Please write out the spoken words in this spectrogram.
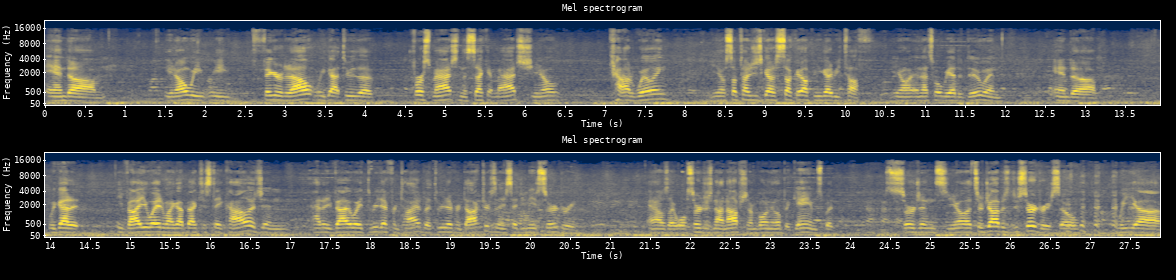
And, um, you know, we, we figured it out. We got through the first match and the second match, you know, God willing. You know, sometimes you just got to suck it up and you got to be tough, you know, and that's what we had to do. And, and uh, we got it evaluated when I got back to State College and had it evaluated three different times by three different doctors, and they said you need surgery. And I was like, well, surgery's not an option. I'm going to the Olympic Games, but surgeons, you know, that's their job is to do surgery. So we uh,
